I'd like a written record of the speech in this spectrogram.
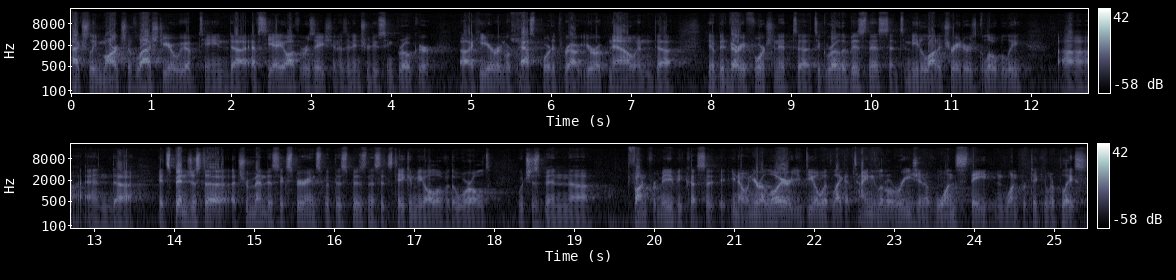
actually, March of last year, we obtained uh, FCA authorization as an introducing broker uh, here, and we're passported throughout Europe now. And uh, you know, been very fortunate uh, to grow the business and to meet a lot of traders globally. Uh, and uh, it's been just a, a tremendous experience with this business. It's taken me all over the world, which has been uh, fun for me because it, it- you know when you're a lawyer, you deal with like a tiny little region of one state and one particular place.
